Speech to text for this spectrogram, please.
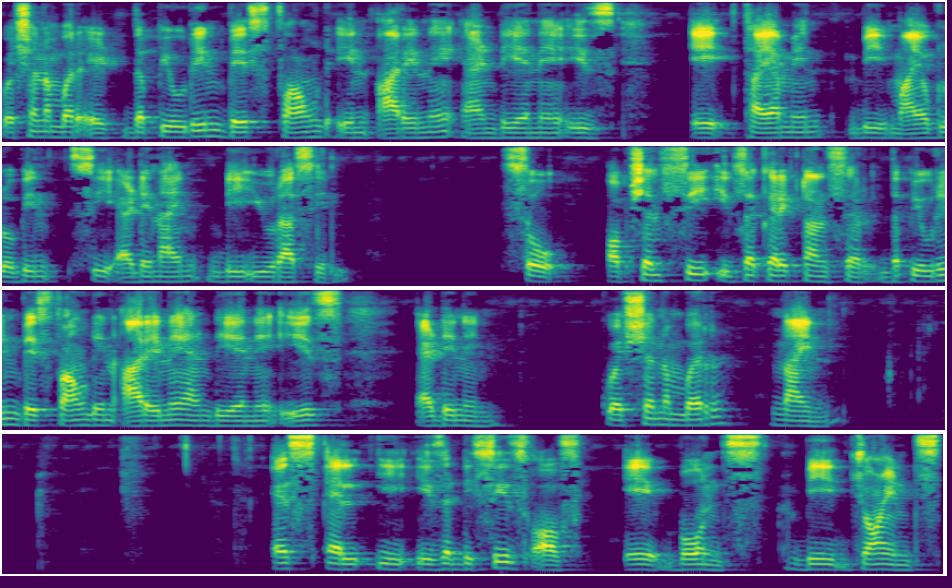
Question number 8. The purine base found in RNA and DNA is a. Thymine B. Myoglobin C. Adenine D. Uracil So option C is the correct answer. The purine base found in RNA and DNA is adenine. Question number 9. SLE is a disease of A. Bones B. Joints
